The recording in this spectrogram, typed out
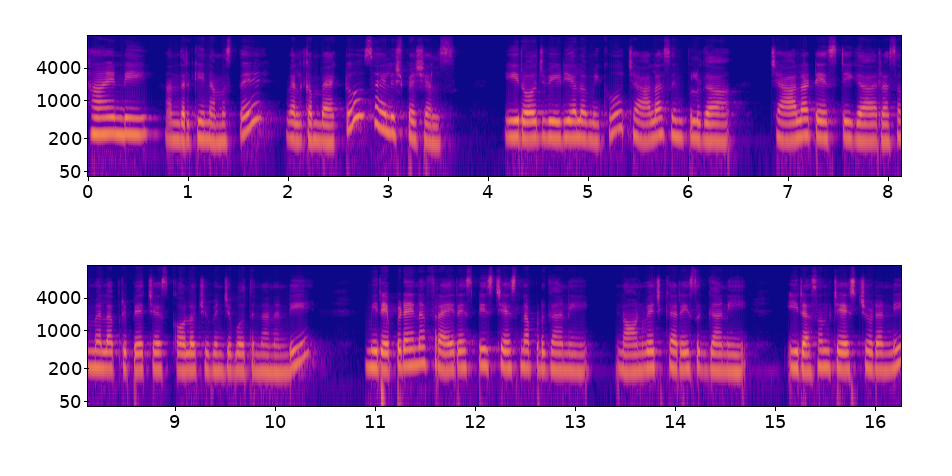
హాయ్ అండి. అందరికీ నమస్తే. Welcome back to Shaili specials. ఈరోజు వీడియోలో మీకు చాలా సింపుల్గా చాలా టేస్టీగా రసం ఎలా ప్రిపేర్ చేసుకోవాలో చూపించబోతున్నానండి. మీరు ఎప్పుడైనా ఫ్రై రెసిపీస్ చేసినప్పుడు కానీ నాన్ వెజ్ కర్రీస్కి కానీ ఈ రసం చేసి చూడండి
